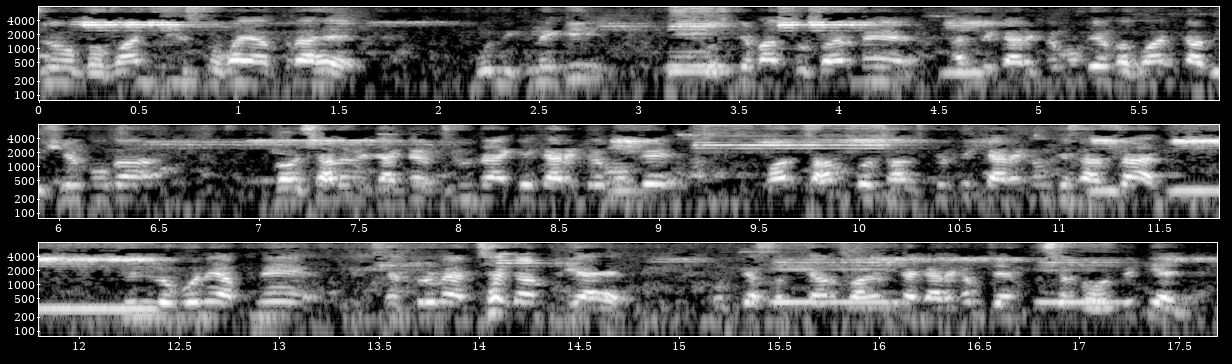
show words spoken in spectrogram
जो भगवान की शोभा यात्रा है, वो निकलेगी। उसके बाद दोपहर में अन्य कार्यक्रम होंगे, भगवान का अभिषेक होगा। गौशाला में जाकर जीवदाय के कार्यक्रम होंगे और शाम को सांस्कृतिक कार्यक्रम के साथ साथ जिन लोगों ने अपने क्षेत्रों में अच्छा काम किया है, उनका सत्कार स्वागत का कार्यक्रम जयंत किशोर भवन में किया जाए।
